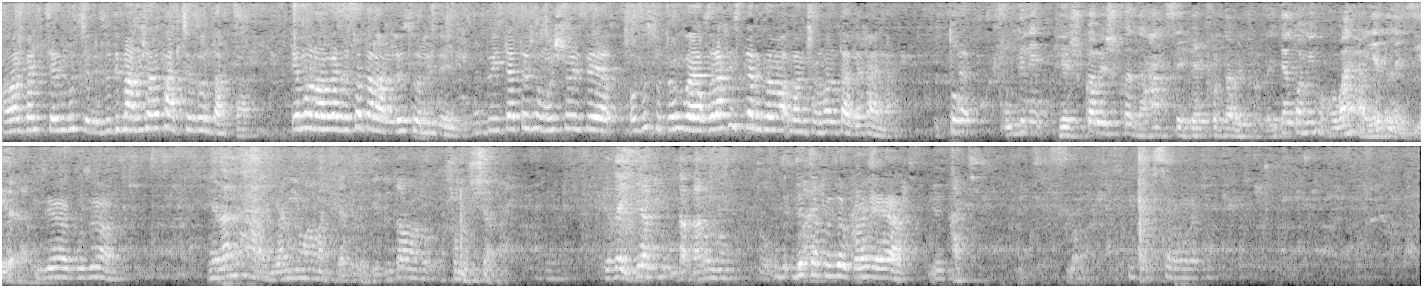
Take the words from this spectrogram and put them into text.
আমার বাচ্চা আমি বুঝছ যদি মানুষ আরও পাঁচ ছজন থাকতাম তেমন ওর কাছে সাঁতার আনলেও চলে যাই কিন্তু এটাতে সমস্যা হয়েছে ও তো ছোট বয়স ওরা রাখলে মাংস খায় না। তো ওই দিনে ফেসকা বেসকা যা আছে পেট করতে পেট করতে এটা তো আমি সবাই হারিয়ে দিলাইছি যে বুঝলাম। এরা না হারিয়ে আমি আমার হারিয়ে তো আমার সমস্যা নাই। এটা এই যে আমি দাদার হলো তো যেটা আপনি দরকার হ্যাঁ আর আচ্ছা আসসালামু আলাইকুম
